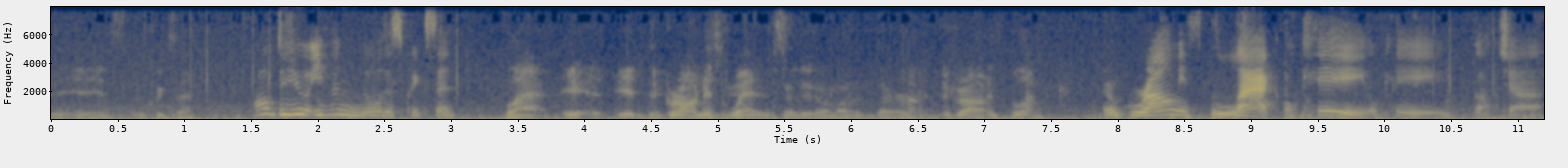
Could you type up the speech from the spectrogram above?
It, it's quicksand. How do you even know this quicksand? Black. It, it the ground is wet. It's a little more dark. Uh, The ground is black. The ground is black. Okay, okay, gotcha.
